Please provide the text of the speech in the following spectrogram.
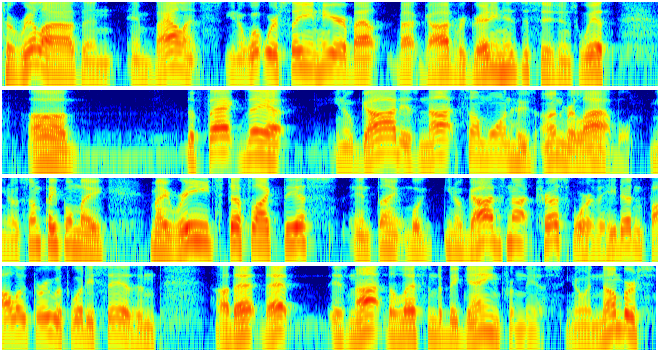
to realize and and balance, you know, what we're seeing here about about God regretting His decisions with uh, the fact that you know God is not someone who's unreliable. You know, some people may may read stuff like this and think, well, you know, God's not trustworthy. He doesn't follow through with what He says, and uh, that that is not the lesson to be gained from this. You know, in Numbers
